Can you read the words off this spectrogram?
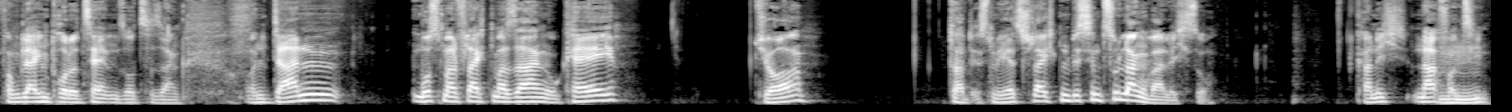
vom gleichen Produzenten sozusagen. Und dann muss man vielleicht mal sagen, okay, tja, das ist mir jetzt vielleicht ein bisschen zu langweilig so. Kann ich nachvollziehen.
